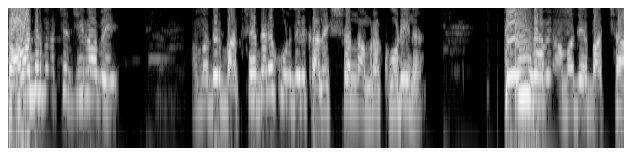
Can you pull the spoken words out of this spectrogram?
তো আমাদের বাচ্চা যেভাবে আমাদের বাচ্চাদেরও কোনোদিন কালেকশন আমরা করি না। তেমনি ভাবে আমাদের বাচ্চা,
